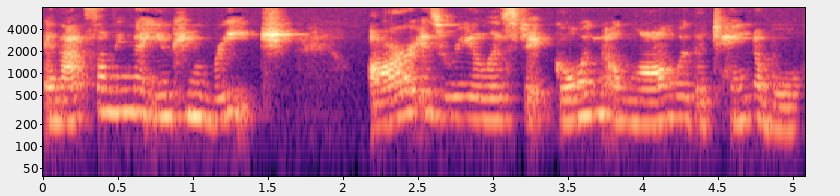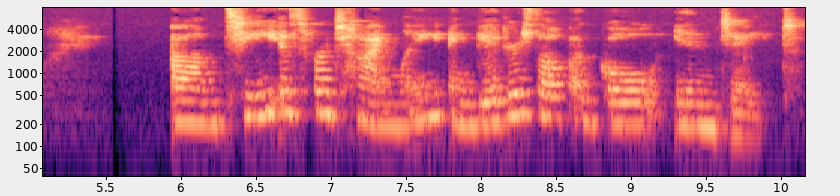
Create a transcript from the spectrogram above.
and that's something that you can reach. R is realistic, going along with attainable. Um, T is for timely, and give yourself a goal in date.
